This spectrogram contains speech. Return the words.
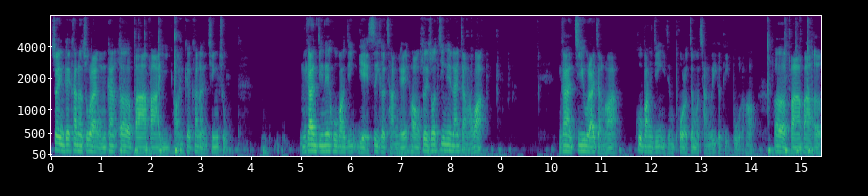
所以你可以看得出来，我们看二八八一哈，你可以看得很清楚。你看今天沪方金也是一个长黑哈，所以说今天来讲的话，你看几乎来讲的话。沪邦金已经破了这么长的一个底部了哈，二八八二，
